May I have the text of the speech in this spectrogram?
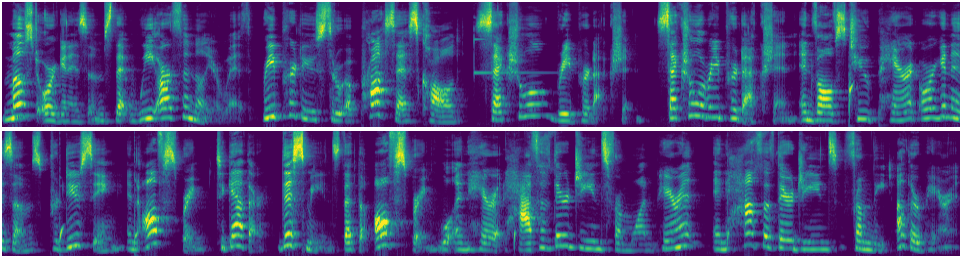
Most organisms that we are familiar with reproduce through a process called sexual reproduction. Sexual reproduction involves two parent organisms producing an offspring together. This means that the offspring will inherit half of their genes from one parent and half of their genes from the other parent.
